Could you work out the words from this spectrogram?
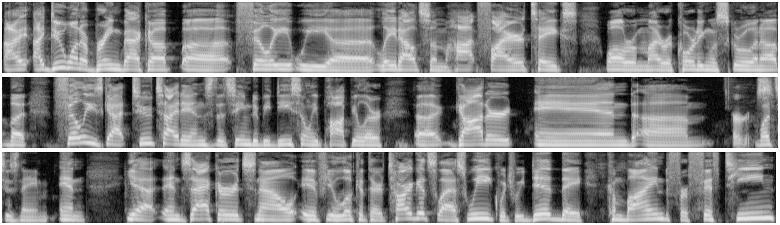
I, I do want to bring back up uh, Philly. We uh, laid out some hot fire takes while my recording was screwing up, but Philly's got two tight ends that seem to be decently popular uh, Goddard and um, Ertz. what's his name? And yeah, and Zach Ertz. Now, if you look at their targets last week, which we did, they combined for 15,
